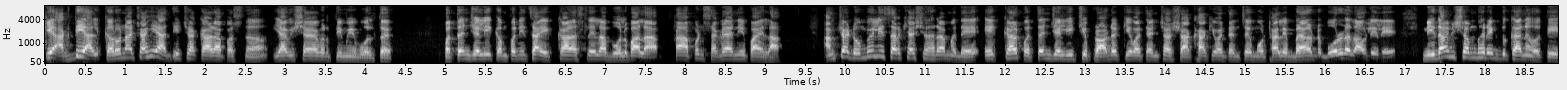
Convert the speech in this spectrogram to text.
की अगदी आल करोनाच्याही आधीच्या काळापासनं या विषयावरती मी बोलतोय. पतंजली कंपनीचा एक काळ असलेला बोलबाला हा आपण सगळ्यांनी पाहिला. आमच्या डोंबिवली सारख्या शहरामध्ये एक काळ पतंजलीची प्रॉडक्ट किंवा त्यांच्या शाखा किंवा त्यांचे मोठाले ब्रँड बोर्ड लावलेले निदान शंभर एक दुकानं होती.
